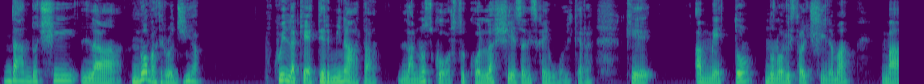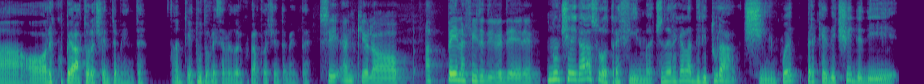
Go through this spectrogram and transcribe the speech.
dandoci la nuova trilogia, quella che è terminata l'anno scorso con l'ascesa di Skywalker, che ammetto non ho visto al cinema, ma ho recuperato recentemente. Anche tu dovresti averlo recuperato recentemente. Sì, anche io l'ho appena finito di vedere. Non ci regala solo tre film, ce ne regala addirittura cinque perché decide di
